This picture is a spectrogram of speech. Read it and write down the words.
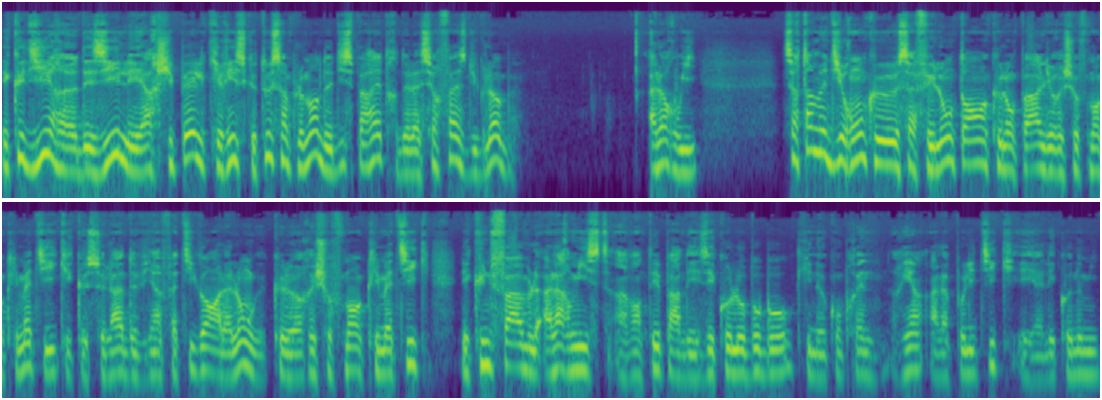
Et que dire des îles et archipels qui risquent tout simplement de disparaître de la surface du globe? Alors oui, Certains me diront que ça fait longtemps que l'on parle du réchauffement climatique et que cela devient fatigant à la longue, que le réchauffement climatique n'est qu'une fable alarmiste inventée par des écolos bobos qui ne comprennent rien à la politique et à l'économie.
